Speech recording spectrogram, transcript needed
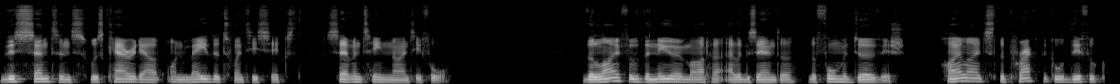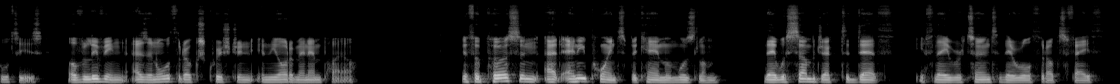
This sentence was carried out on May the 26th, 1794. The life of the neo martyr Alexander, the former dervish, highlights the practical difficulties of living as an Orthodox Christian in the Ottoman Empire. If a person at any point became a Muslim, they were subject to death if they returned to their Orthodox faith,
